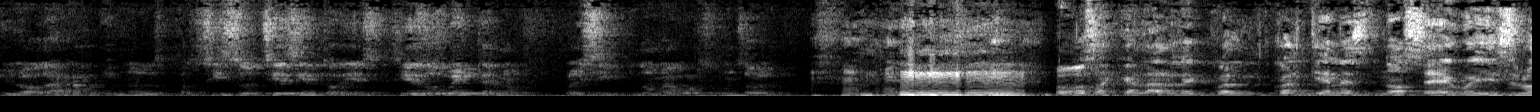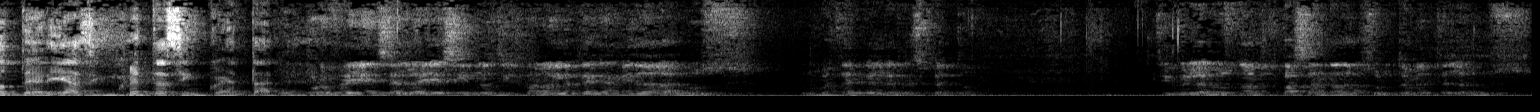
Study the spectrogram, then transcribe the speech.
Y lo agarran y no les pasa. Si, son, si es 110, si es 220, no. Ahí sí, no me hago responsable. Vamos a calarle. ¿Cuál, cuál tienes? No sé, güey. Es lotería 50-50. Un profe allá en Celaya sí nos dijo: no le tengan miedo a la luz, nomás tenganle respeto. Sí, güey, la luz no te pasa nada, absolutamente la luz.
